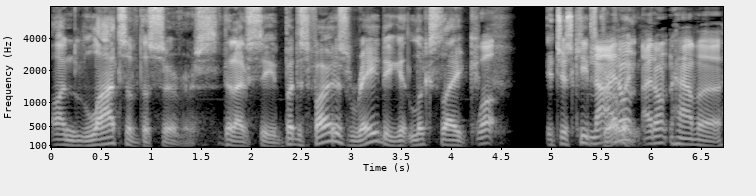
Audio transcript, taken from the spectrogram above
on lots of the servers that I've seen. But as far as rating, it looks like well, it just keeps no, growing. I don't. I don't have a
